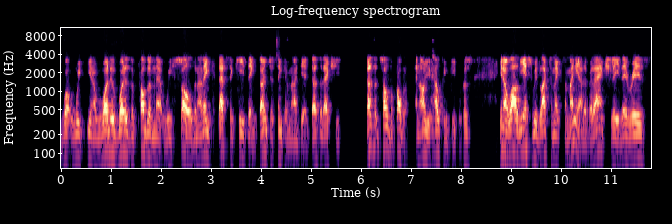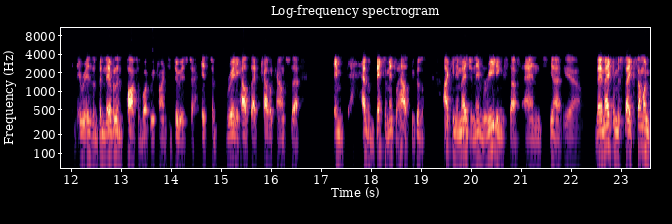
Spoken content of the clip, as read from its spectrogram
what we you know what is what is the problem that we solve. And i think that's the key thing. Don't just think of an idea. Does it actually does it solve the problem? And are you helping people? Because, you know, while yes, we'd like to make some money out of it, actually there is there is a benevolent part of what we're trying to do is to is to really help that travel counselor and have a better mental health because I can imagine them reading stuff and you know yeah. they make a mistake someone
